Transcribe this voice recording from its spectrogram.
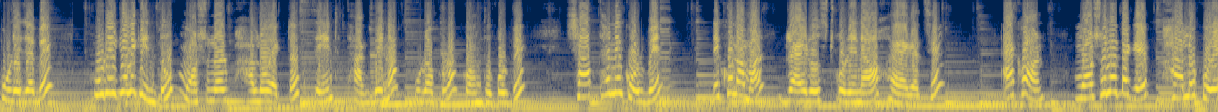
পুড়ে যাবে। পুড়ে গেলে কিন্তু মশলার ভালো একটা সেন্ট থাকবে না, পুরো পুরো গন্ধ করবে। সাবধানে করবেন। দেখুন আমার ড্রাই রোস্ট করে নেওয়া হয়ে গেছে। এখন মশলাটাকে ভালো করে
